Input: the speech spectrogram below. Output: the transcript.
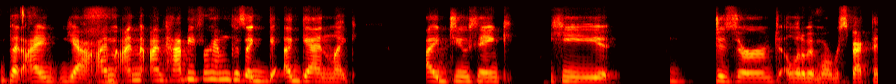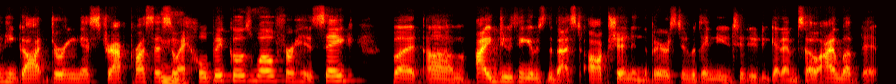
but I, yeah, I'm, I'm, I'm happy for him because again, like I do think he deserved a little bit more respect than he got during this draft process. Mm-hmm. So I hope it goes well for his sake. But um, I do think it was the best option, and the Bears did what they needed to do to get him. So I loved it.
